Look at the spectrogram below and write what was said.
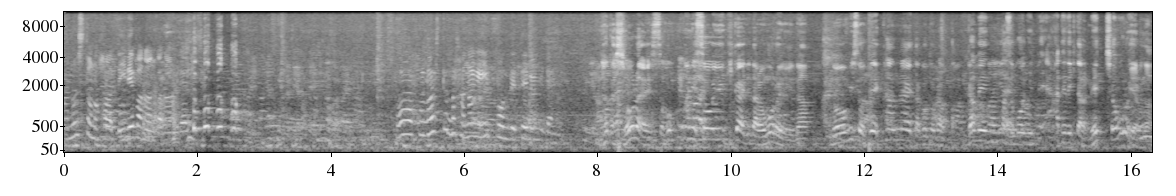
ん。あの人の歯って入れ歯なんかなみたいな わあこの人の鼻毛一本出てるみたいな。なんか将来そほんまにそういう機会出たらおもろいのにな。脳みそで考えたことが画面にパソコンにビャー出てきたらめっちゃおもろいやろな。あ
